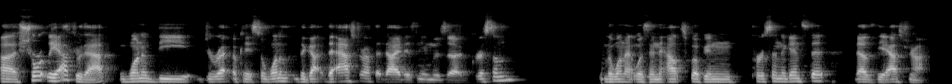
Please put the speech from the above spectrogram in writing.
Uh, shortly after that, one of the direct, okay, so one of the guy, the astronaut that died, his name was uh, Grissom, the one that was an outspoken person against it. That was the astronaut.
